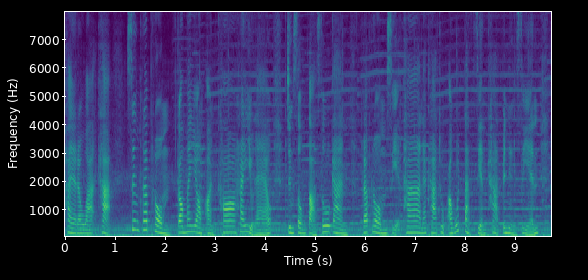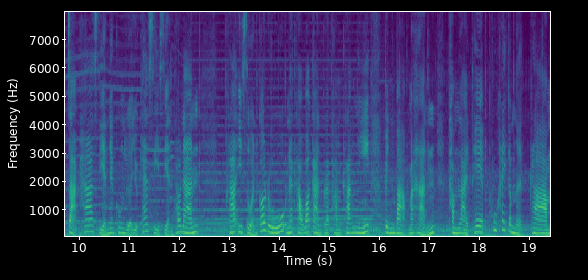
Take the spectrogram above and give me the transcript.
ภัยระวะค่ะ ซึ่งพระพรหมก็ไม่ยอมอ่อนข้อให้อยู่แล้ว จึงทรงต่อสู้กัน พระพรหมเสียท่านะคะ ถูกอาวุธตัดเสียนขาดเป็นหนึ่งเสียน จาก 5 เสียนยังคงเหลืออยู่แค่ 4 เสียนเท่านั้น พระอิศวรก็รู้นะคะว่าการกระทำครั้งนี้เป็นบาปมหันต์ทำลายเทพผู้ให้กำเนิดพราหมณ์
